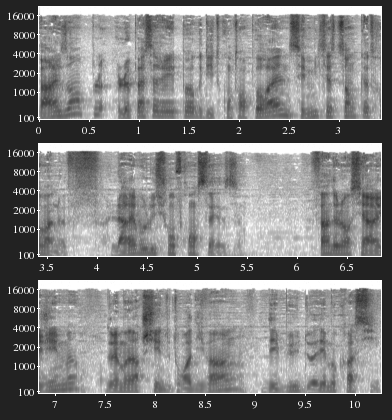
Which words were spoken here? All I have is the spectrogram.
Par exemple, le passage à l'époque dite contemporaine, c'est 1789, la Révolution française. Fin de l'Ancien Régime, de la monarchie de droit divin, début de la démocratie,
